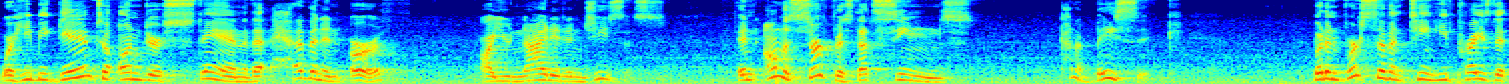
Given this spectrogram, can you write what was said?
where he began to understand that heaven and earth are united in Jesus. And on the surface, that seems kind of basic. But in verse 17, he prays that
